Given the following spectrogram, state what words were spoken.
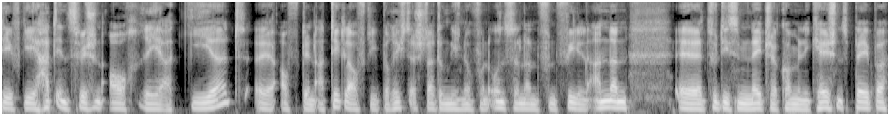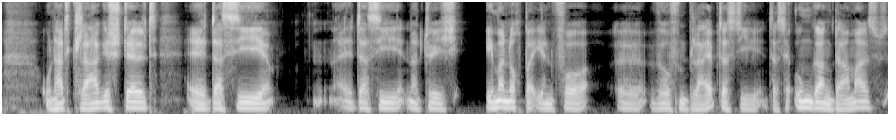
DFG hat inzwischen auch reagiert äh, auf den Artikel, auf die Berichterstattung nicht nur von uns, sondern von vielen anderen äh, zu diesem Nature Communications Paper und hat klargestellt, dass sie, dass sie natürlich immer noch bei ihren Vorwürfen bleibt, dass die, dass der Umgang damals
